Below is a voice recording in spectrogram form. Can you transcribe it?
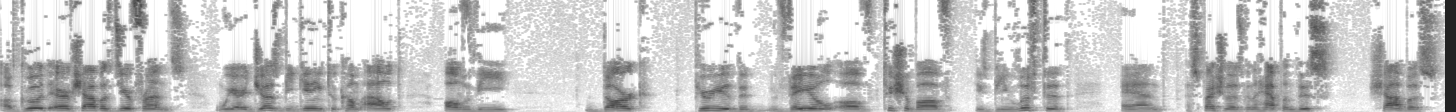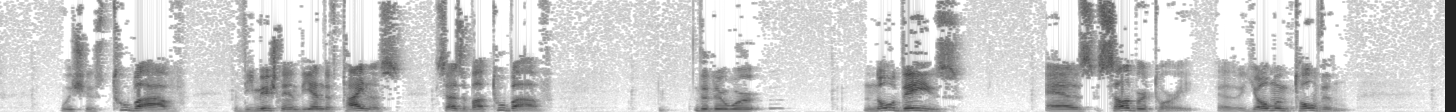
a good Erev Shabbos, dear friends. We are just beginning to come out of the dark period. The veil of Tisha B'Av is being lifted, and especially it's going to happen this Shabbos, which is Tu B'Av. The Mishnah in the end of Taanis says about Tu B'Av that there were no days as celebratory, as Yomim Tovim,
